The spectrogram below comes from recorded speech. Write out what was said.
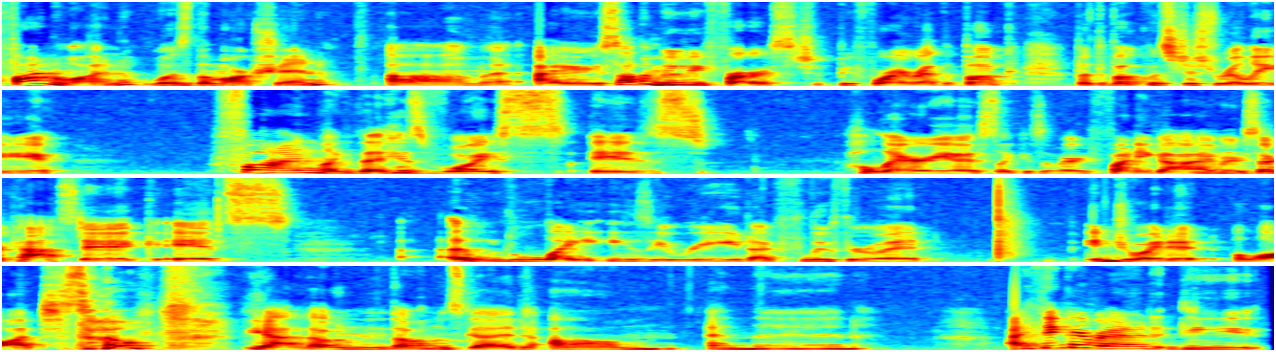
fun one was The Martian. Um I saw the movie first before I read the book, but the book was just really fun. Like the, his voice is hilarious. Like he's a very funny guy, very sarcastic. It's a light, easy read. I flew through it, enjoyed it a lot. So yeah, that one that one was good. Um, and then I think I read the.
